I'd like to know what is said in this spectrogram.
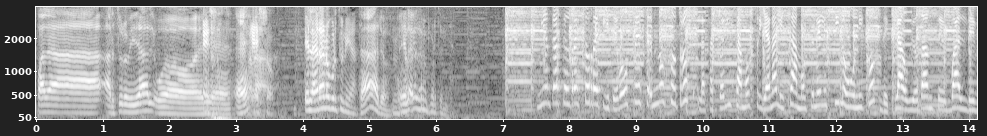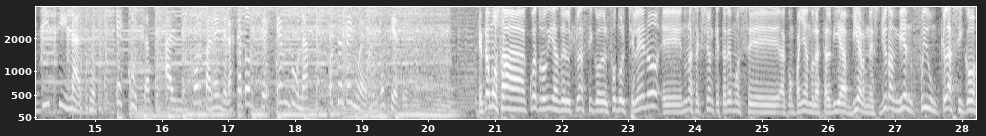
para Arturo Vidal o el- Eso, ¿eh? eso. Es la gran oportunidad. Claro, es la gran oportunidad. Mientras el resto repite voces, nosotros las actualizamos y analizamos en el estilo único de Claudio, Dante, Valde, Vichy y Nacho. Escuchas al mejor panel de las 14 en Duna 89.7. Estamos a cuatro días del clásico del fútbol chileno, eh, en una sección que estaremos eh, acompañándola hasta el día viernes. Yo también fui un clásico,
